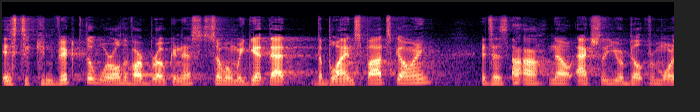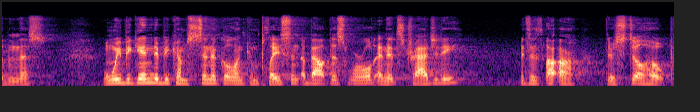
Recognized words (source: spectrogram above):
is to convict the world of our brokenness. So when we get that the blind spots going, it says, uh-uh, no, actually you were built for more than this. When we begin to become cynical and complacent about this world and its tragedy, it says, uh-uh, there's still hope.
